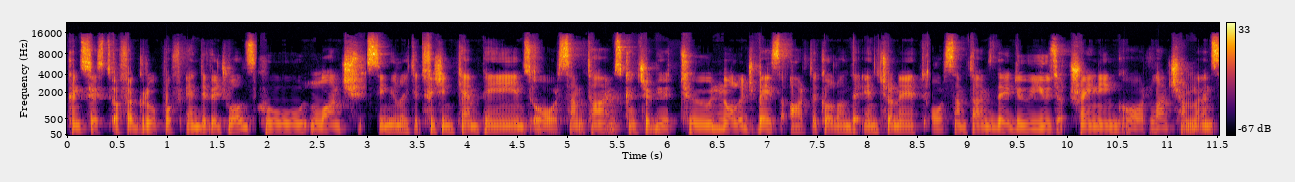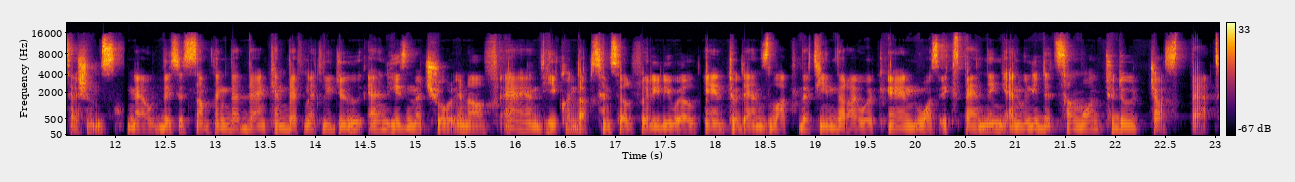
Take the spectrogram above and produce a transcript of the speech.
consists of a group of individuals who launch simulated phishing campaigns or sometimes contribute to knowledge-based articles on the internet or sometimes they do user training or lunch and learn sessions. Now, this is something that Dan can definitely do and he's mature enough and he conducts himself really well. And to Dan's luck, the team that I work in was expanding and we needed someone to do just that,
